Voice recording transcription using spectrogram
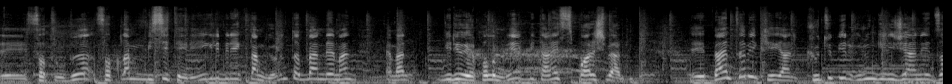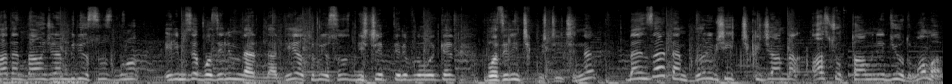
e, satıldığı, satılan bir siteyle ilgili bir reklam gördüm. Tabii ben de hemen hemen video yapalım diye bir tane sipariş verdim. E, ben tabii ki yani kötü bir ürün geleceğini zaten daha önceden biliyorsunuz bunu elimize vazelin verdiler diye hatırlıyorsunuz. Bir cep telefonu alırken vazelin çıkmıştı içinden. Ben zaten böyle bir şey çıkacağından az çok tahmin ediyordum ama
